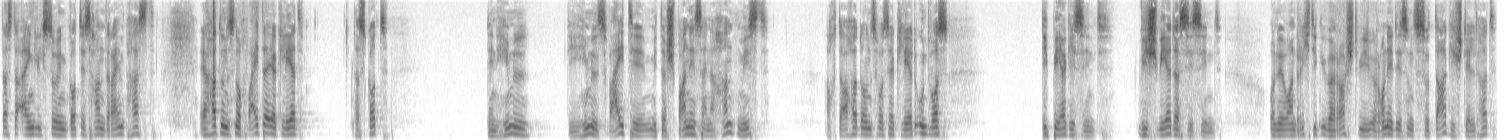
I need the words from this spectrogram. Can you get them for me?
das da eigentlich so in Gottes Hand reinpasst. Er hat uns noch weiter erklärt, dass Gott den Himmel, die Himmelsweite mit der Spanne seiner Hand misst. Auch da hat er uns was erklärt und was die Berge sind, wie schwer das sie sind. Und wir waren richtig überrascht, wie Ronny das uns so dargestellt hat.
